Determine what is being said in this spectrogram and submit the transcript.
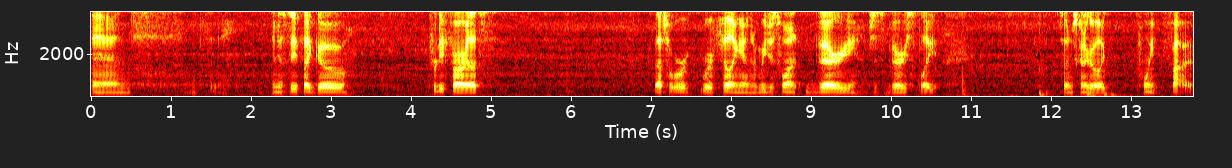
and let's see. And you'll see if I go pretty far. That's that's what we're we're filling in. We just want very just very slight. So I'm just gonna go like 0.5.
